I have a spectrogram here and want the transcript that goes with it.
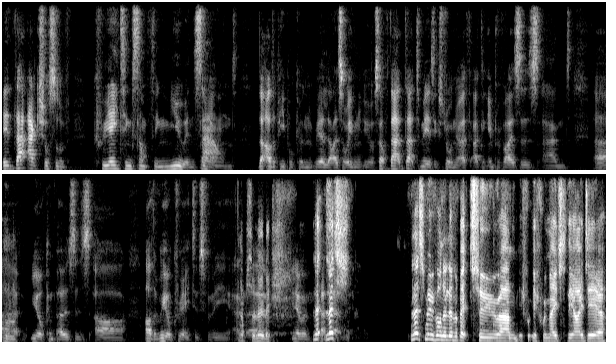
it that actual sort of creating something new in sound that other people can realize or even yourself. That that to me is extraordinary. I, th- I think improvisers and uh, mm. real composers are are the real creatives for me. And, absolutely. um, you know Let, let's that. let's move on a little bit to um, if, if we made to the idea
